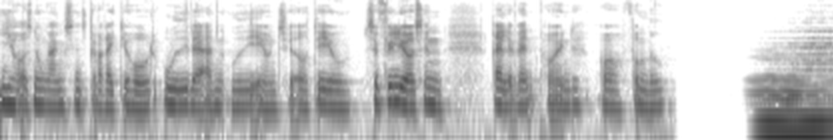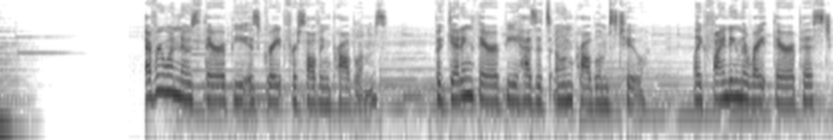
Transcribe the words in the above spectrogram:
I har også nogle gange synes det var rigtig hårdt ude i verden, ude i eventyret. Det er jo selvfølgelig også en relevant pointe at få med. Everyone knows therapy is great for solving problems, but getting therapy has its own problems too, like finding the right therapist,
